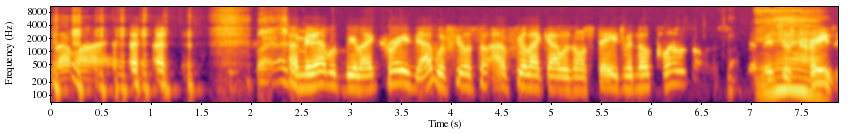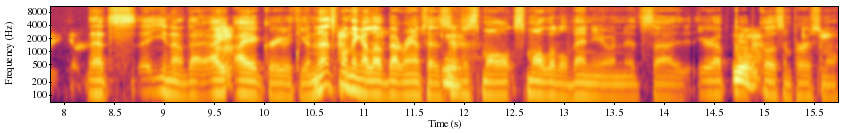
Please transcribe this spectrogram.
not mine. well, I mean, that would be like crazy. I would feel so. I feel like I was on stage with no clothes on. It's yeah, just crazy. That's uh, you know that I, I agree with you, and that's one thing I love about Rams. It's yeah. such a small small little venue, and it's uh, you're up yeah. close and personal.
